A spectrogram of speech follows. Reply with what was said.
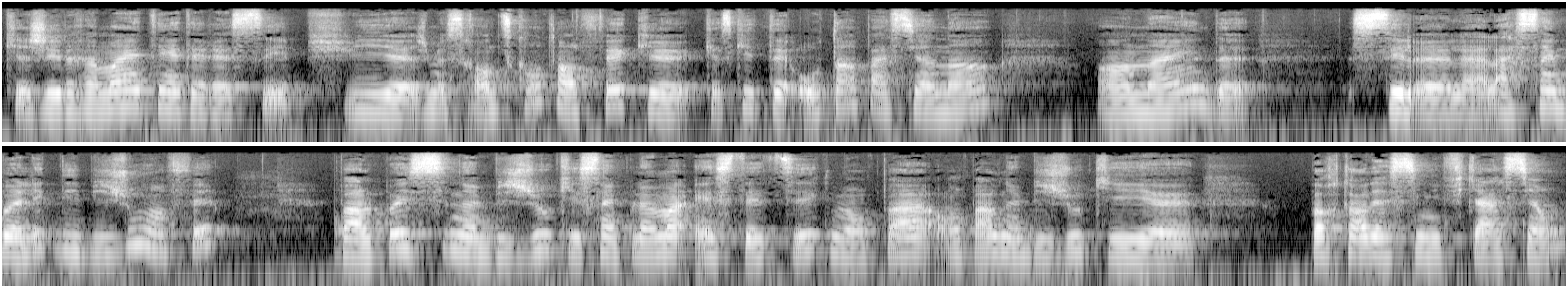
que j'ai vraiment été intéressée. Puis je me suis rendu compte en fait que qu'est-ce qui était autant passionnant en Inde, c'est la, la symbolique des bijoux en fait. On parle pas ici d'un bijou qui est simplement esthétique, mais on parle, d'un bijou qui est euh, porteur de signification.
